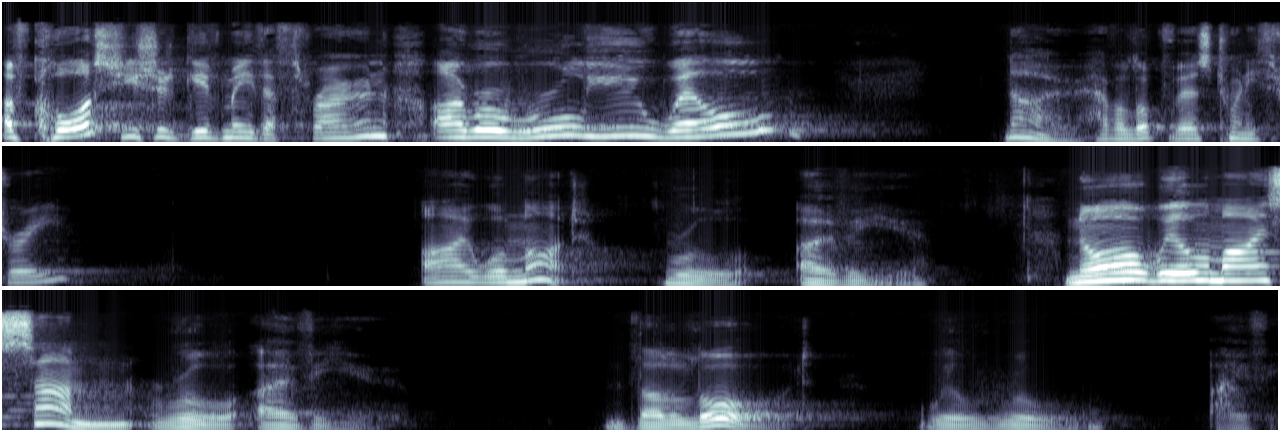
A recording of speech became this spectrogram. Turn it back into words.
Of course you should give me the throne. I will rule you well. No, have a look, verse 23. I will not rule over you, nor will my son rule over you. The Lord will rule over you.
